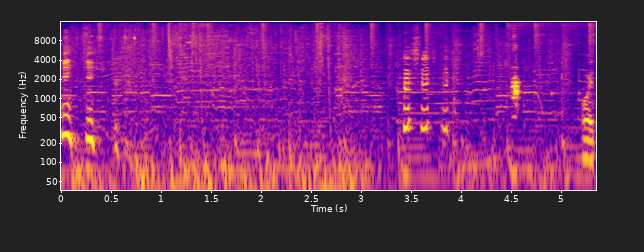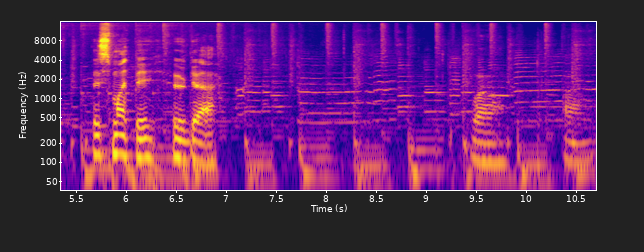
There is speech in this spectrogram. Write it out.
Wait, this might be Huga. Wow. Um,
